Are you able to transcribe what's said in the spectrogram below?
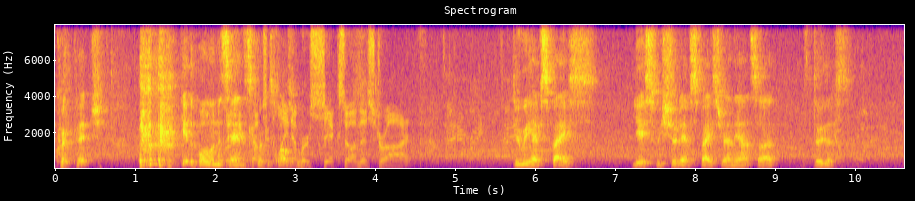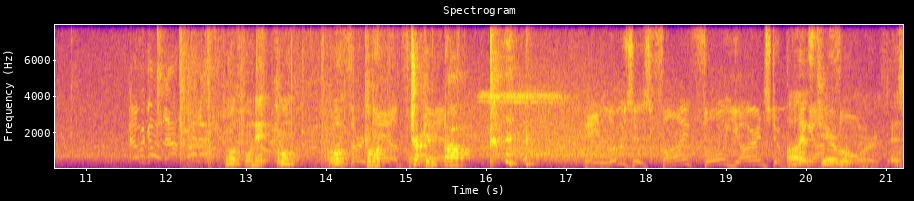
Quick pitch. Get the ball in his hands as quick as possible. number six on this drive. Do we have space? Yes, we should have space around the outside. Let's do this. Come on, Fournette. Come on. Come on. Come on. Truck him. Oh, He loses five full yards to bring oh that's terrible. Fourth. That's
